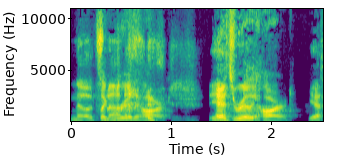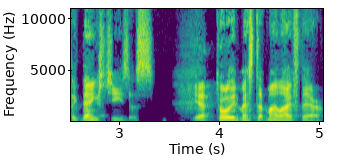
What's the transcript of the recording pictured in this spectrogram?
No, it's, it's like not. really hard. yeah. It's really hard. Yeah. It's like, thanks, Jesus yeah totally messed up my life there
